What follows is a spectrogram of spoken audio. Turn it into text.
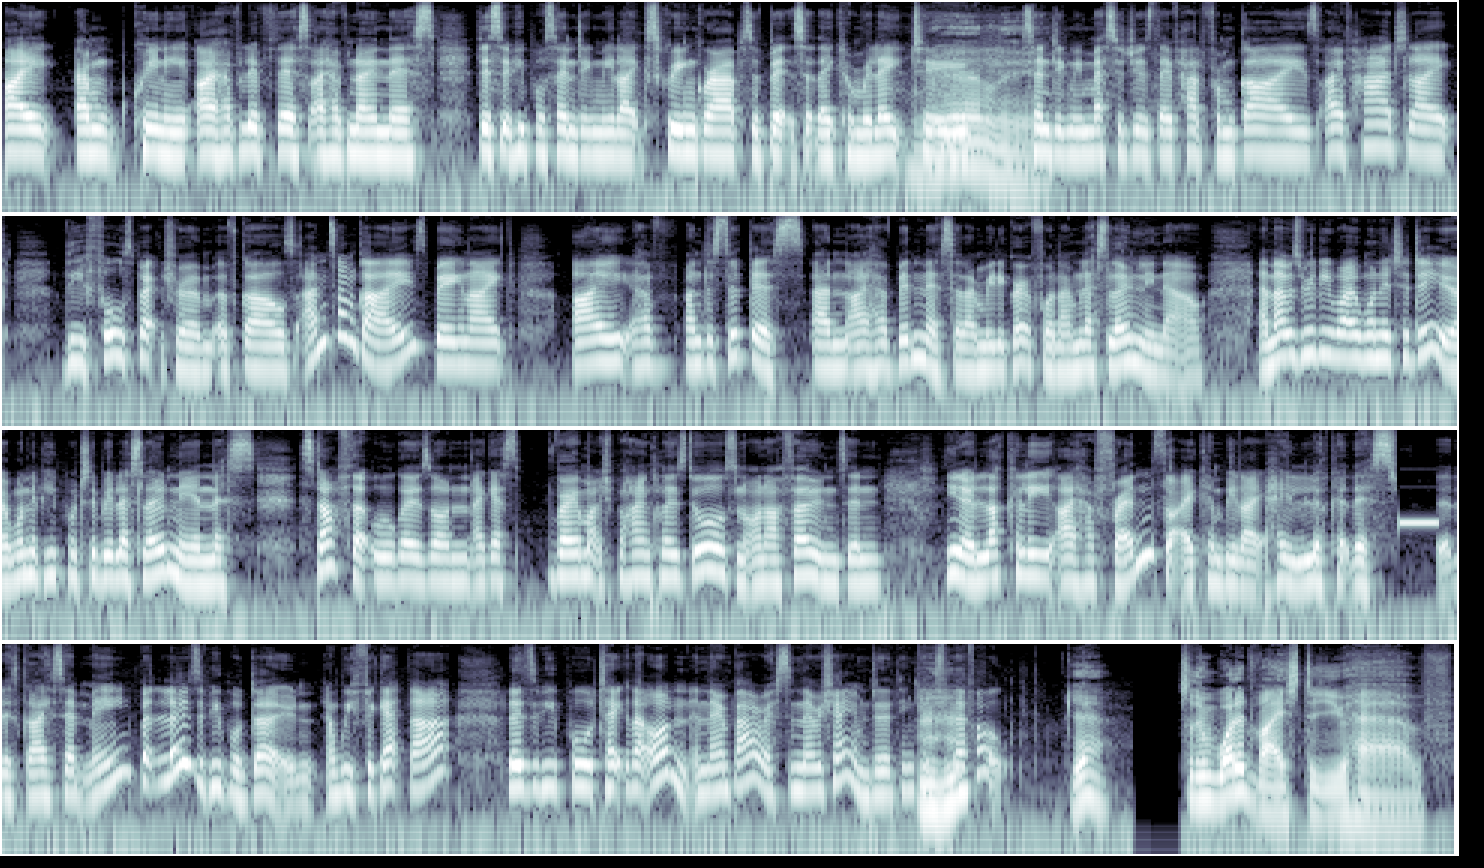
I am Queenie. I have lived this. I have known this. This are people sending me like screen grabs of bits that they can relate to, Really? sending me messages they've had from guys. I've had like the full spectrum of girls and some guys being like, I have understood this and I have been this and I'm really grateful and I'm less lonely now. And that was really what I wanted to do. I wanted people to be less lonely in this stuff that all goes on, I guess, very much behind closed doors and on our phones. And, you know, luckily I have friends that I can be like, hey, look at this that this guy sent me. But loads of people don't. And we forget that. Loads of people take that on and they're embarrassed and they're ashamed and they think it's mm-hmm. their fault. Yeah. So then, what advice do you have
